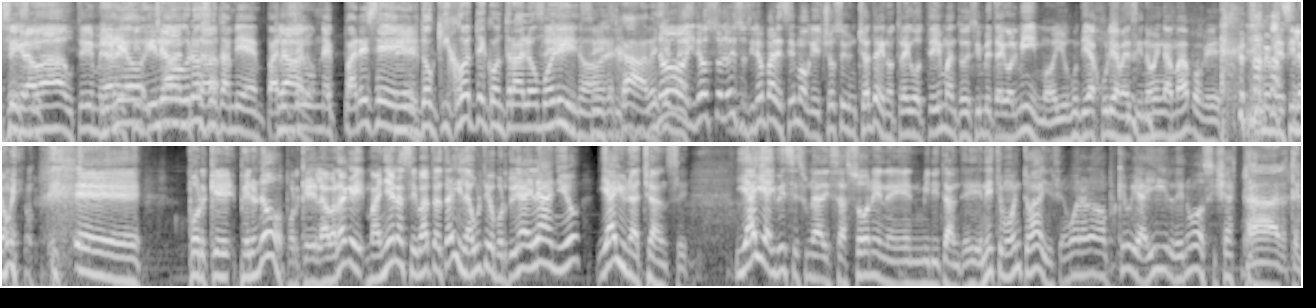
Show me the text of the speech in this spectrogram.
sí. grabado, ustedes me y Leo, y Leo. Grosso también. Parece, Claro. un- parece Sí. el Don Quijote contra los Sí, molinos. sí, sí. Dejá, a veces no, me- y no solo eso, sino parecemos que yo soy un chata que no traigo tema, entonces siempre traigo el mismo. Y un día Julia me dice, no venga más porque siempre me decís lo mismo. Eh, porque, pero no, porque la verdad que mañana se va a tratar y es la última oportunidad del año y hay una chance. Y hay, hay veces una desazón en, en militantes. En este momento hay. Dicen, bueno, no, ¿por qué voy a ir de nuevo si ya está? Claro, te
